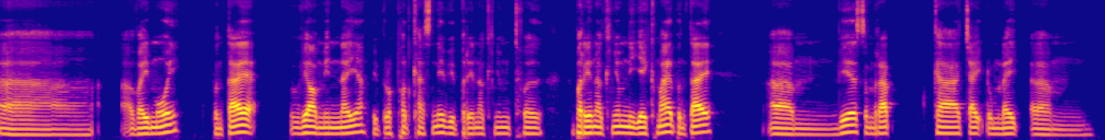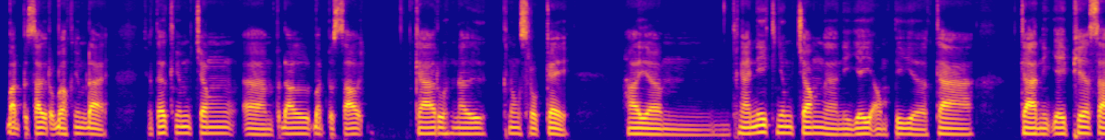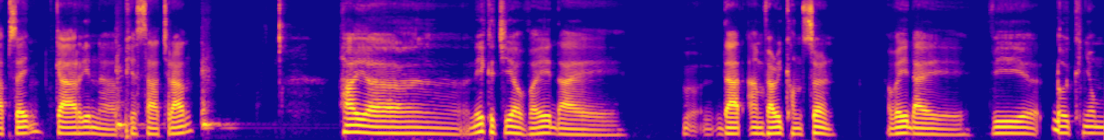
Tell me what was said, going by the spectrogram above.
អឺអ្វីមួយប៉ុន្តែវាអត់មានន័យពីព្រោះ podcast នេះវាប្រៀនឲ្យខ្ញុំធ្វើប្រៀនឲ្យខ្ញុំនិយាយខ្មែរប៉ុន្តែអឺវាសម្រាប់ការចែករំលែកអឺបទពិសោធន៍របស់ខ្ញុំដែរចឹងទៅខ្ញុំចង់ផ្ដល់បទពិសោធន៍ ការរស់នៅ ក្នុងស្រុកគេហើយថ្ងៃនេះខ្ញុំចង់និយាយអំពីការការនិយាយភាសាផ្សេង ការរៀនភាសាច្រើនហើយនេះគឺជាអ្វីដែល that I'm very concerned អ្វីដែលវាដោយខ្ញុំ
